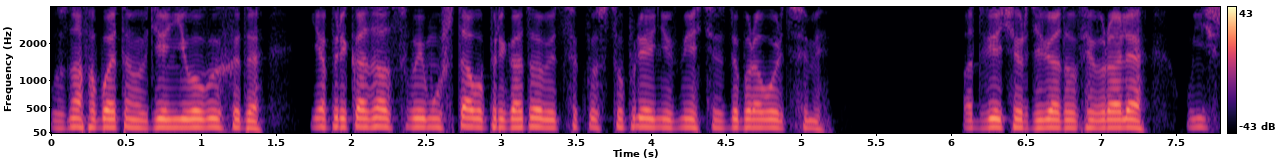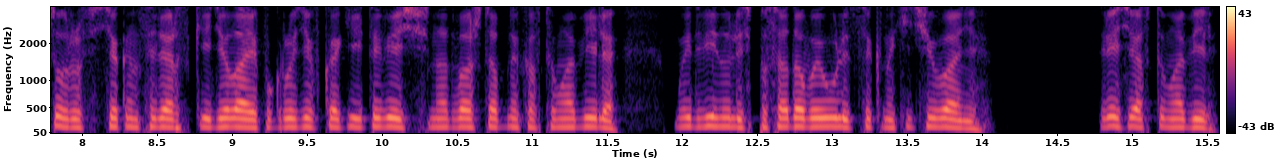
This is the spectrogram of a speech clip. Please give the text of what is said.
Узнав об этом в день его выхода, я приказал своему штабу приготовиться к выступлению вместе с добровольцами. Под вечер 9 февраля, уничтожив все канцелярские дела и погрузив какие-то вещи на два штабных автомобиля, мы двинулись по Садовой улице к Нахичеване. Третий автомобиль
